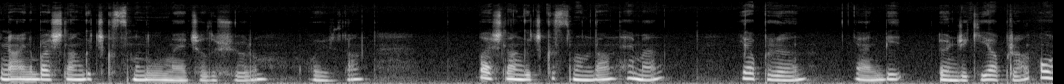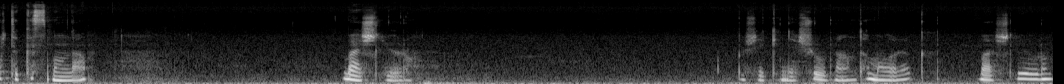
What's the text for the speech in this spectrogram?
Yine aynı başlangıç kısmını bulmaya çalışıyorum. O yüzden başlangıç kısmından hemen yaprağın yani bir önceki yaprağın orta kısmından başlıyorum. Bu şekilde şuradan tam olarak başlıyorum.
